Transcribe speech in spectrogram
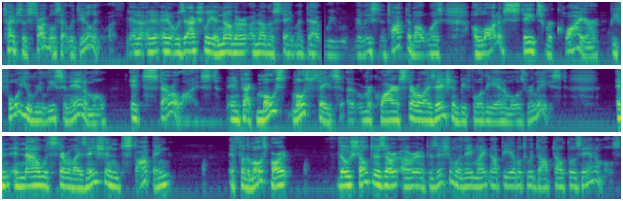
types of struggles that we're dealing with. And, and it was actually another another statement that we released and talked about was a lot of states require before you release an animal it's sterilized. In fact, most most states uh, require sterilization before the animal is released and and now with sterilization stopping, for the most part, those shelters are, are in a position where they might not be able to adopt out those animals.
